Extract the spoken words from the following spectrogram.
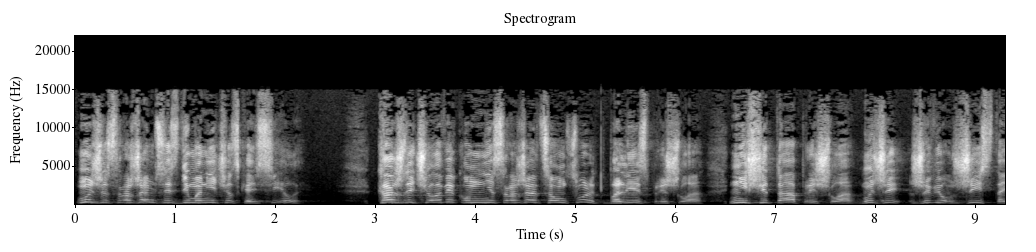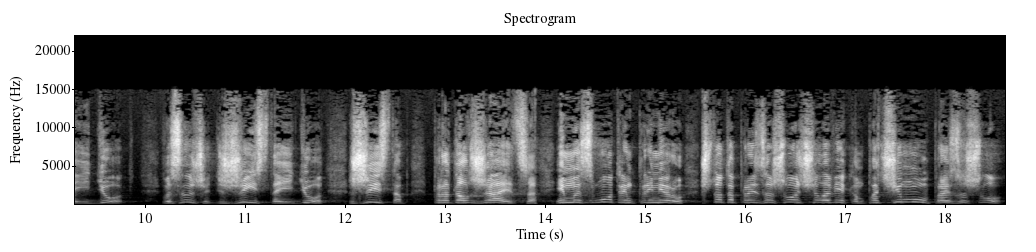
Мы же сражаемся с демонической силой. Каждый человек, он не сражается, он смотрит, болезнь пришла, нищета пришла. Мы же живем, жизнь-то идет. Вы слышите, жизнь-то идет, жизнь-то продолжается. И мы смотрим, к примеру, что-то произошло с человеком. Почему произошло?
